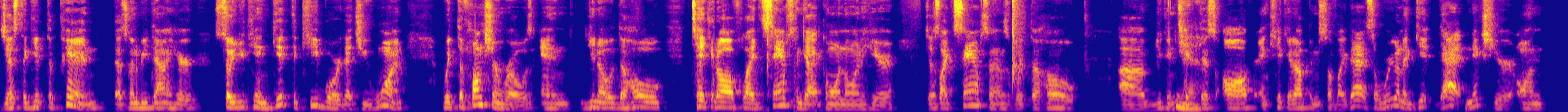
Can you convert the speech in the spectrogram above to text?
just to get the pin that's gonna be down here, so you can get the keyboard that you want with the function rows, and you know the whole take it off like Samsung got going on here, just like Samsung's with the whole um, you can take Yeah. this off and kick it up and stuff like that. So we're gonna get that next year on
